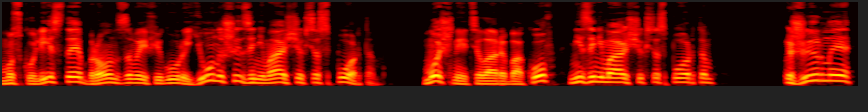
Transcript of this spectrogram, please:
мускулистые бронзовые фигуры юношей, занимающихся спортом, мощные тела рыбаков, не занимающихся спортом, жирные,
